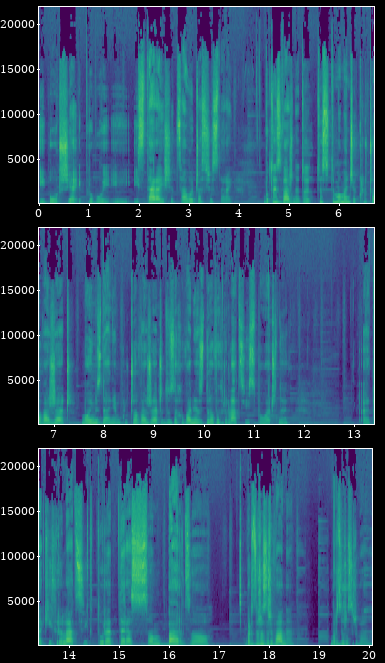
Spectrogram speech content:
i ucz się i próbuj i, i staraj się, cały czas się staraj. Bo to jest ważne, to, to jest w tym momencie kluczowa rzecz, moim zdaniem, kluczowa rzecz do zachowania zdrowych relacji społecznych. E, takich relacji, które teraz są bardzo, bardzo rozrywane. Bardzo rozrywane.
